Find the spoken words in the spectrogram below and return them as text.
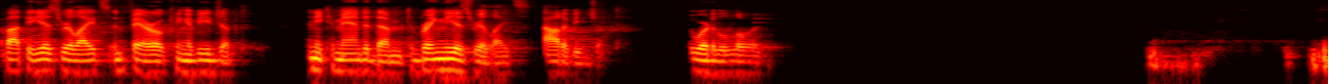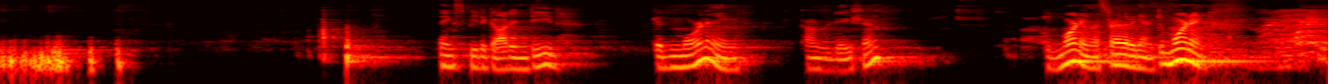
about the Israelites and Pharaoh, king of Egypt, and he commanded them to bring the Israelites out of Egypt. The word of the Lord. Thanks be to God indeed. Good morning, congregation. Good morning. Let's try that again. Good morning. Good morning.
